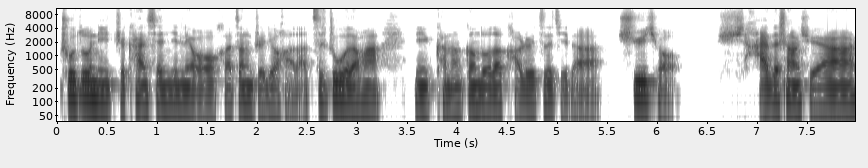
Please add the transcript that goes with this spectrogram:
出租你只看现金流和增值就好了，自住的话，你可能更多的考虑自己的需求，孩子上学啊，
